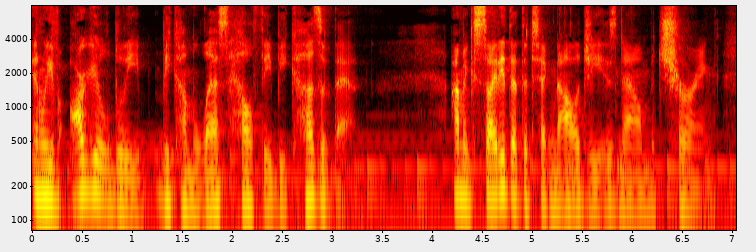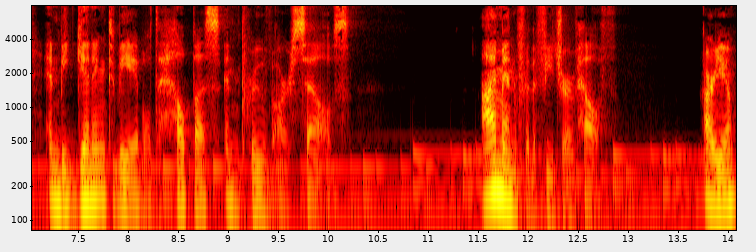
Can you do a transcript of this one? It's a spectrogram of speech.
and we've arguably become less healthy because of that. I'm excited that the technology is now maturing and beginning to be able to help us improve ourselves. I'm in for the future of health. Are you?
